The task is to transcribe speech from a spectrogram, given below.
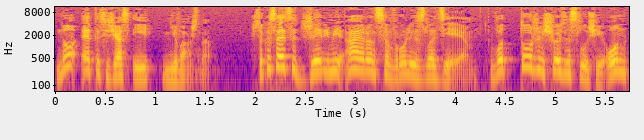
Но это сейчас и не важно. Что касается Джереми Айронса в роли злодея, вот тоже еще один случай. Он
